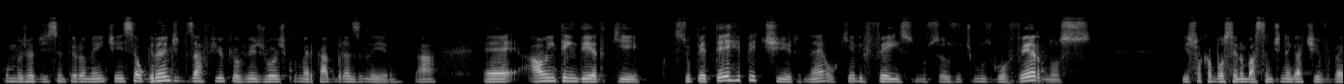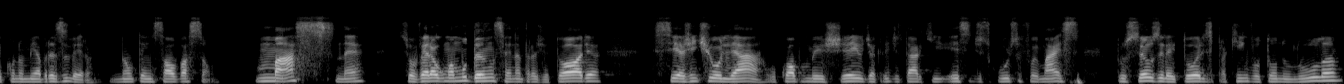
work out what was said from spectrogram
como eu já disse anteriormente, esse é o grande desafio que eu vejo hoje para o mercado brasileiro. Tá? É, ao entender que se o PT repetir né, o que ele fez nos seus últimos governos, isso acabou sendo bastante negativo para a economia brasileira. Não tem salvação. Mas, né, se houver alguma mudança na trajetória, se a gente olhar o copo meio cheio de acreditar que esse discurso foi mais para os seus eleitores, para quem votou no Lula,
